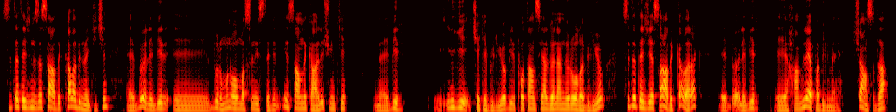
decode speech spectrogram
Stratejinize sadık kalabilmek için e, böyle bir e, durumun olmasını istedim. İnsanlık hali çünkü e, bir ilgi çekebiliyor, bir potansiyel dönemleri olabiliyor. Stratejiye sadık kalarak e, böyle bir e, hamle yapabilme şansı da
